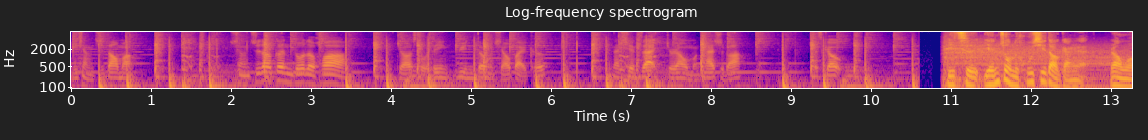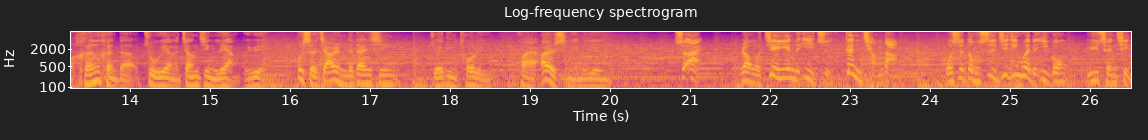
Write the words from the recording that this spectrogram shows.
你想知道吗？想知道更多的话，就要锁定运动小百科。那现在就让我们开始吧，Let's go。一次严重的呼吸道感染，让我狠狠地住院了将近两个月，不舍家人的担心，决定脱离快二十年的烟瘾。是爱，让我戒烟的意志更强大。我是董事基金会的义工庾澄庆。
